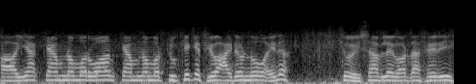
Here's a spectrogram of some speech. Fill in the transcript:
है यहाँ camp number one camp number two के के थियो? आई डोन्ट नो होइन? त्यो हिसाबले गर्दाखेरि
